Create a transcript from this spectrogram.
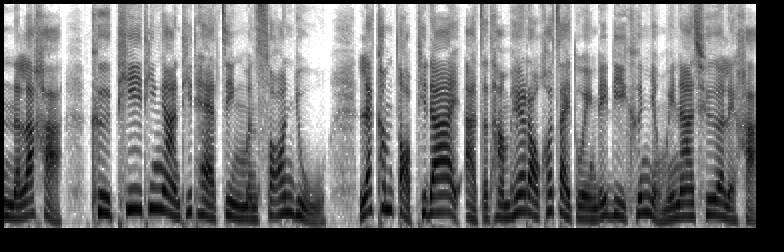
นนั่นแหละค่ะ คือที่ที่งานที่แท้จริงมันซ่อนอยู่ และคำตอบที่ได้อาจจะทำให้เราเข้าใจตัวเองได้ดีขึ้นอย่างไม่น่าเชื่อเลยค่ะ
